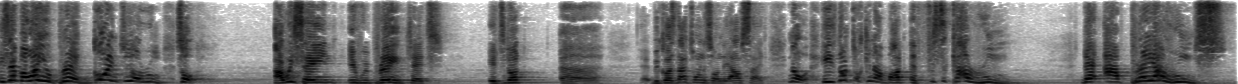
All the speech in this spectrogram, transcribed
He said, but when you pray, go into your room. So, are we saying if we pray in church, it's not uh, because that one is on the outside? No, he's not talking about a physical room. There are prayer rooms.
